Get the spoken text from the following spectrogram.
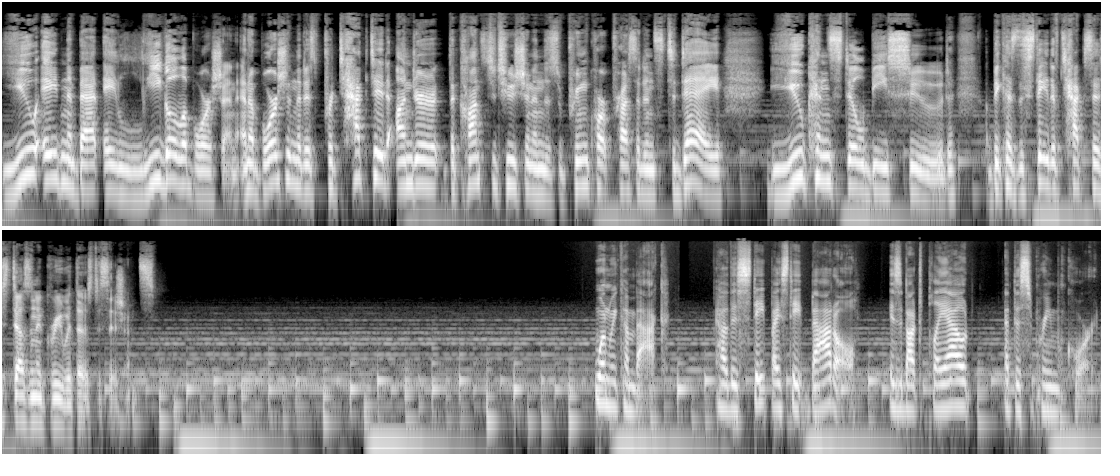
you aid and abet a legal abortion, an abortion that is protected under the Constitution and the Supreme Court precedents today. You can still be sued because the state of Texas doesn't agree with those decisions. When we come back, how this state by state battle is about to play out at the Supreme Court.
